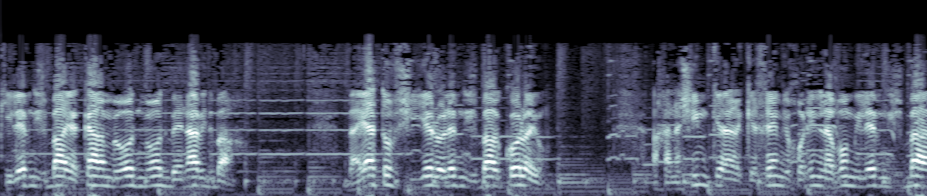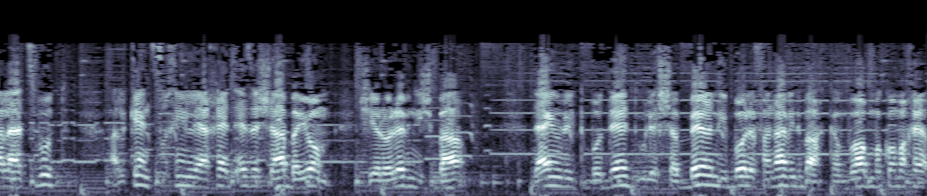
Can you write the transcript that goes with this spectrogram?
כי לב נשבר יקר מאוד מאוד בעיניו יתברך. והיה טוב שיהיה לו לב נשבר כל היום. אך אנשים כערככם יכולים לבוא מלב נשבר לעצבות, על כן צריכים לייחד איזה שעה ביום שיהיה לו לב נשבר, דהיינו להתבודד ולשבר ליבו לפניו ידבח, כמבואר במקום אחר.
